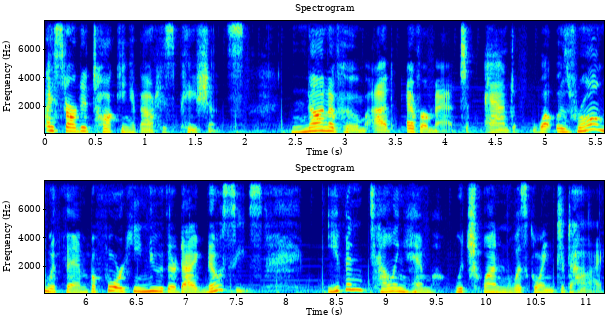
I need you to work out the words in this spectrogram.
I started talking about his patients none of whom I'd ever met, and what was wrong with them before he knew their diagnoses, even telling him which one was going to die.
